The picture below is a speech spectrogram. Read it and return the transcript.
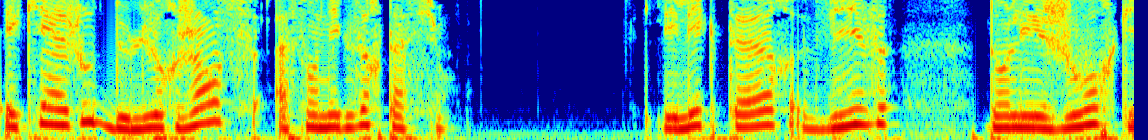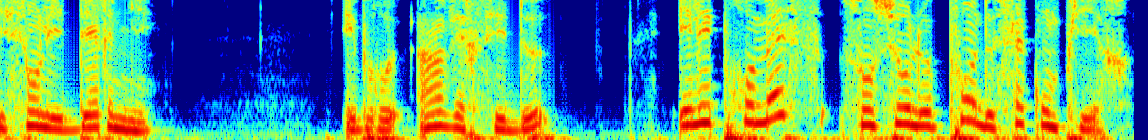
et qui ajoute de l'urgence à son exhortation. Les lecteurs vivent dans les jours qui sont les derniers. Hébreux 1, verset 2. Et les promesses sont sur le point de s'accomplir.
